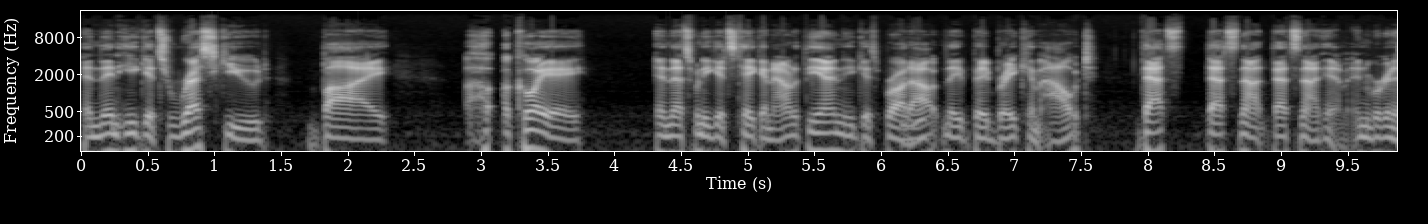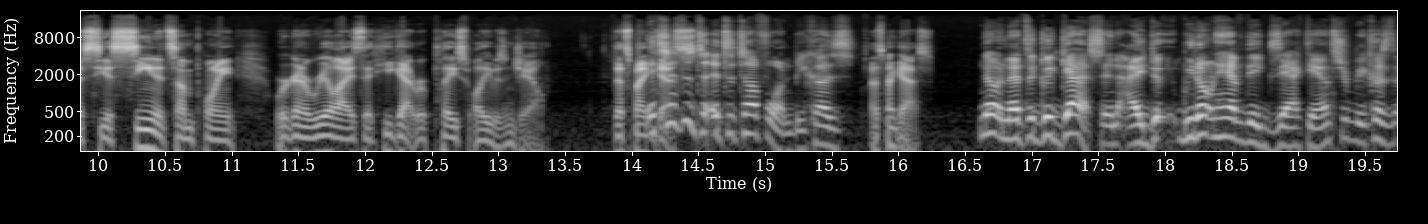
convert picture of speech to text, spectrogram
and then he gets rescued by Okoye, and that's when he gets taken out at the end. He gets brought Mm-hmm. out, and they, they break him out. That's that's not that's not him. And we're going to see a scene at some point. We're going to realize that he got replaced while he was in jail. That's my It's guess. just a t- it's a tough one because that's my guess. No, and that's a good guess, and I do, we don't have the exact answer because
